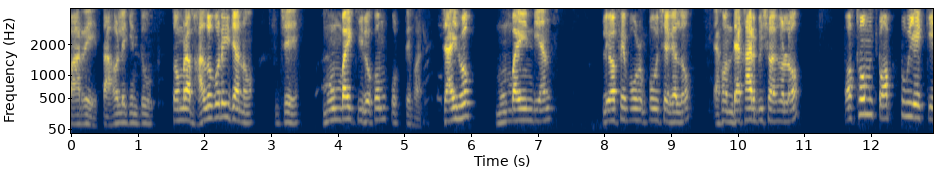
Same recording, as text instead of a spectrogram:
পারে, তাহলে কিন্তু তোমরা ভালো করেই জানো যে মুম্বাই কীরকম করতে পারে। যাই হোক মুম্বাই ইন্ডিয়ান্স প্লে অফে পৌঁছে গেল। এখন দেখার বিষয় হলো, প্রথম টপ টু এ কে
